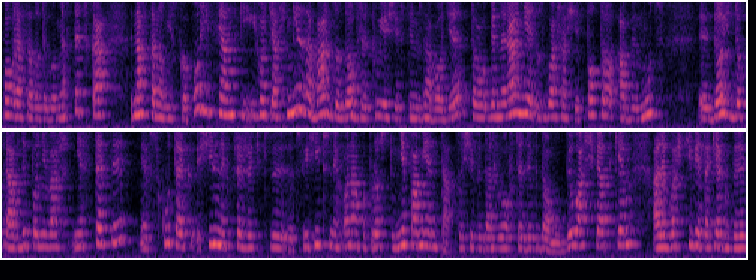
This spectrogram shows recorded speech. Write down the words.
powraca do tego miasteczka na stanowisko policjantki i chociaż nie za bardzo dobrze czuje się w tym zawodzie, to generalnie zgłasza się po to, aby móc dojść do prawdy, ponieważ niestety y, wskutek silnych przeżyć psy, psychicznych ona po prostu nie pamięta, co się wydarzyło wtedy w domu. Była świadkiem, ale właściwie tak jakby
